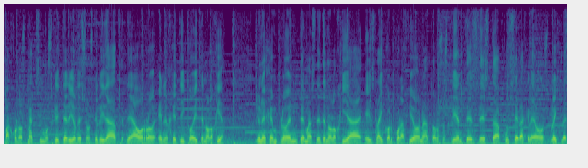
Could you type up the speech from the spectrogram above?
bajo los máximos criterios de sostenibilidad, de ahorro energético y tecnología. Y un ejemplo en temas de tecnología es la incorporación a todos los clientes de esta pulsera que le Bracelet,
